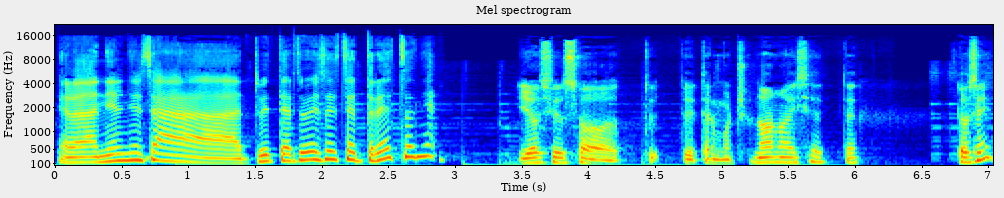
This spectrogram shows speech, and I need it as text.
Pero Daniel no usa Twitter. ¿Tú usas este thread, Daniel? Yo sí uso Twitter mucho. No, no hice. ¿Tú sí?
